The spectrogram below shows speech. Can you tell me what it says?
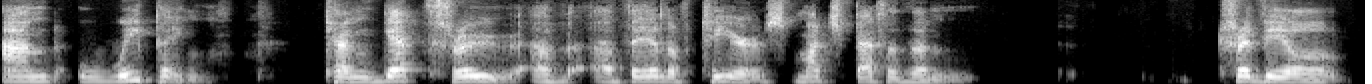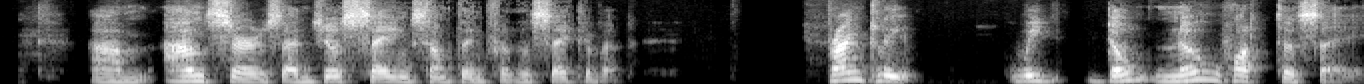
and weeping can get through a, a veil of tears much better than trivial um, answers and just saying something for the sake of it. Frankly, we don't know what to say.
